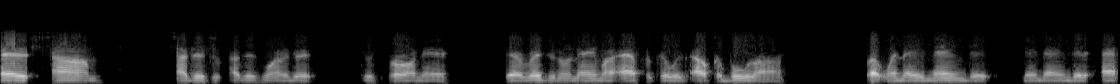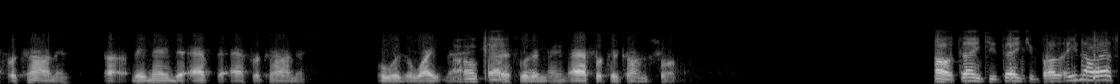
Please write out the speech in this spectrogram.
Uh, um, I just I just wanted to just throw on there. The original name of Africa was Alkebulan, but when they named it, they named it Africanus. Uh, they named it after Africanus, who was a white man. Okay. That's where the name Africa comes from. Oh, thank you, thank you, brother. You know that's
